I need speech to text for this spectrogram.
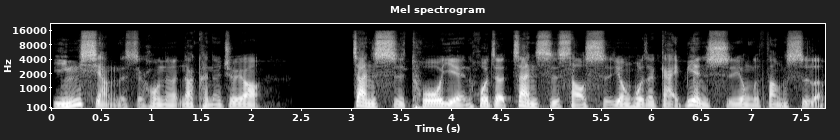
影响的时候呢，那可能就要暂时拖延，或者暂时少使用，或者改变使用的方式了。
